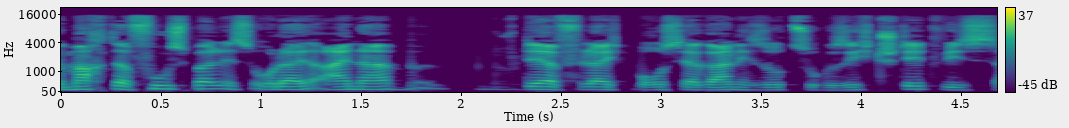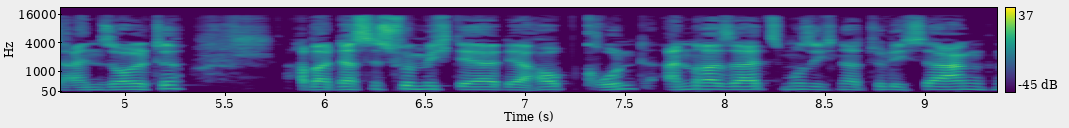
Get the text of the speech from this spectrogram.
gemachter Fußball ist oder einer, der vielleicht Borussia gar nicht so zu Gesicht steht, wie es sein sollte. Aber das ist für mich der, der Hauptgrund. Andererseits muss ich natürlich sagen,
